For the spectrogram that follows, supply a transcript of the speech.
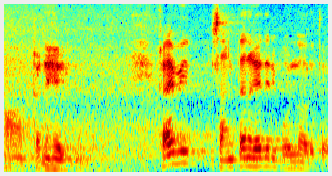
हां काय मी सांगताना काहीतरी बोलणार होतो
